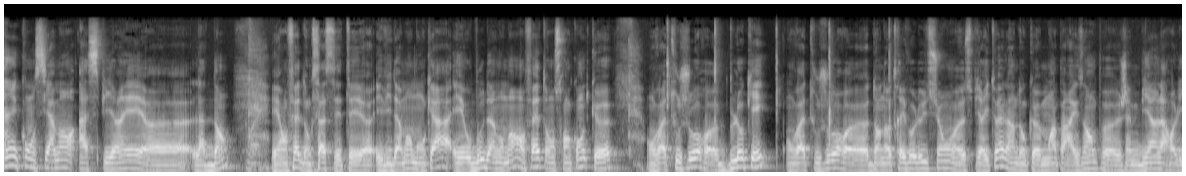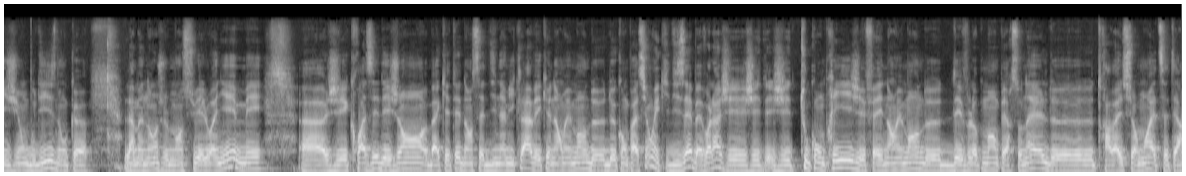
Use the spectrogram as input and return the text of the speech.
inconsciemment aspiré là-dedans. Ouais. Et en fait donc ça c'était évidemment mon cas. Et au bout d'un moment en fait on se rend compte que on va toujours bloquer, on va toujours dans notre évolution euh, spirituelle. Hein. Donc euh, moi par exemple euh, j'aime bien la religion bouddhiste, donc là maintenant je m'en suis éloigné, mais j'ai croisé des gens bah, qui étaient dans cette dynamique-là avec énormément de, compassion et qui disaient ben voilà j'ai tout compris, j'ai fait énormément de développement personnel, de, travail sur moi, etc.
